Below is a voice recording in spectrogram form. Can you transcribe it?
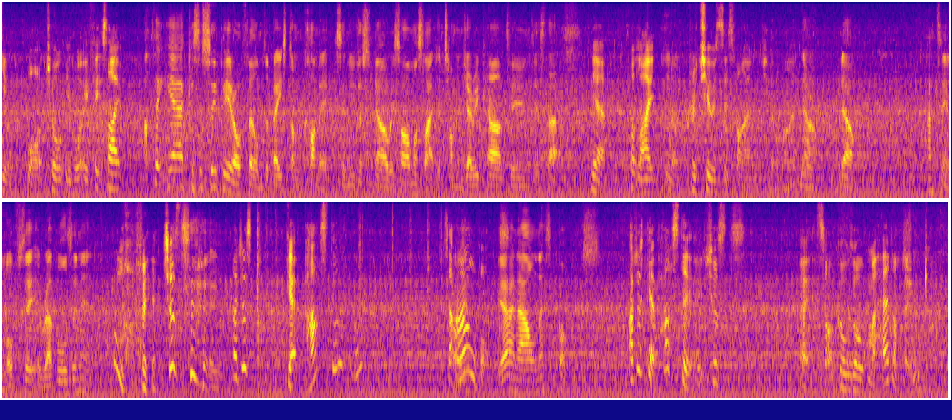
You would watch, won't you? But if it's like, I think, yeah, because the superhero films are based on comics, and you just know it's almost like the Tom and Jerry cartoons. It's that. yeah, but like you know, gratuitous violence, you don't like. No, no. Anthony loves it. He revels in it. I love it. Just, I just get past it. Is that an oh, owl box? Yeah, an owl nest box. I just get past it. It's just, it sort of goes over my head. I think.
